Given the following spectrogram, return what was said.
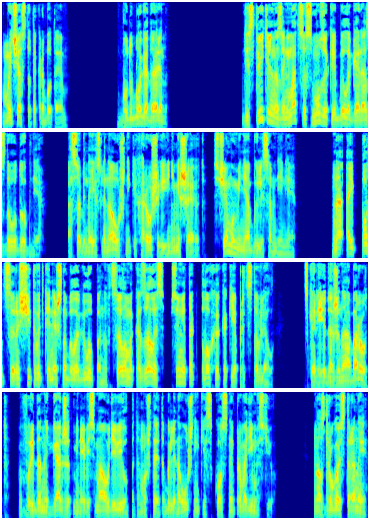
Мы часто так работаем. Буду благодарен. Действительно, заниматься с музыкой было гораздо удобнее. Особенно если наушники хорошие и не мешают, с чем у меня были сомнения. На айподсы рассчитывать, конечно, было глупо, но в целом оказалось все не так плохо, как я представлял. Скорее даже наоборот. Выданный гаджет меня весьма удивил, потому что это были наушники с костной проводимостью. Но с другой стороны,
